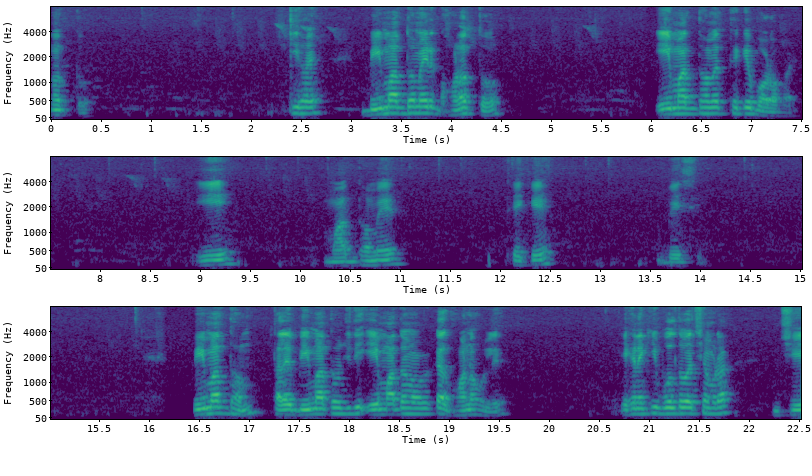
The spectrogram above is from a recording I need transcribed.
ঘনত্ব, কি হয়? বি মাধ্যমের ঘনত্ব এ মাধ্যমের থেকে বড় হয়। এ মাধ্যমের থেকে বেশি। বি মাধ্যম তাহলে বি মাধ্যম যদি এ মাধ্যম অপেক্ষা ঘন হলে, এখানে কি বলতে পারছি আমরা? যে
